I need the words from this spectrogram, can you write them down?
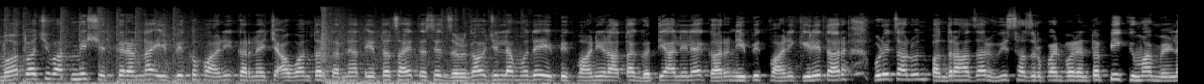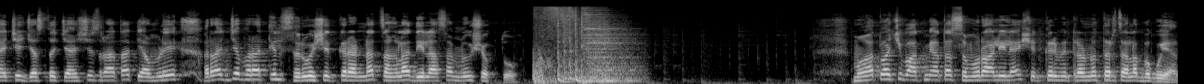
महत्त्वाची बातमी शेतकऱ्यांना ई पीक पाहणी करण्याचे आव्हान तर करण्यात येतच आहे. तसेच जळगाव जिल्ह्यामध्ये ई पीक पाहणीला आता गती आलेली आहे. कारण ई पीक पाहणी केली तर पुढे चालून पंधरा हजार वीस हजार रुपयांपर्यंत पीक विमा मिळण्याचे जास्त चान्सेस राहतात. त्यामुळे राज्यभरातील सर्व शेतकऱ्यांना चांगला दिलासा मिळू शकतो. महत्त्वाची बातमी आता समोर आलेली आहे. शेतकरी मित्रांनो तर चला बघूयात.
